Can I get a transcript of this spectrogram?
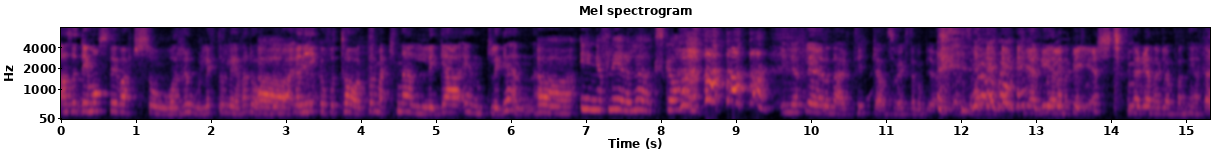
Alltså det måste ju varit så roligt att leva då. Ja. Då bara, när det gick att få tag på de här knalliga äntligen. Ja, inga flera lökskal. Inga fler av den där tickan som växte på björken som jag, som jag, redan, glömt- beige. som jag redan glömt vad den heter.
